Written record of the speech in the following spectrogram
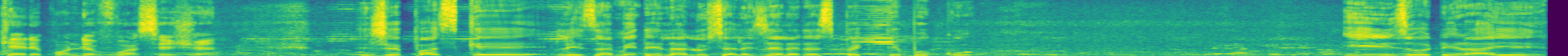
Que répondez-vous à ces jeunes? Je pense que les amis de la louche, je les respecte beaucoup ils ont déraillé.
